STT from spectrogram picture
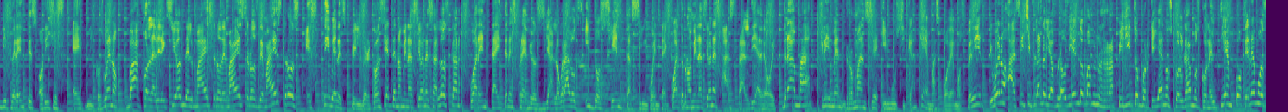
diferentes orígenes étnicos. Bueno, bajo la dirección del maestro de maestros de maestros, Steven Spielberg, con siete nominaciones al Oscar, 43 premios ya logrados y 254 nominaciones hasta el día de hoy. Drama, crimen, romance y música. ¿Qué más podemos pedir? Y bueno, así chiflando y aplaudiendo, vámonos rapidito porque ya nos colgamos con el tiempo. Tenemos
